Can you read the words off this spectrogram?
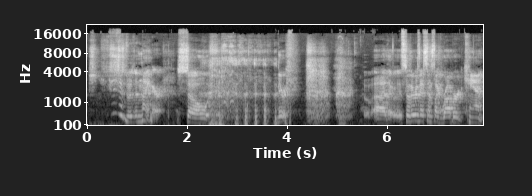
she's just a nightmare. So there, uh, there, so there was that sense like Robert can't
